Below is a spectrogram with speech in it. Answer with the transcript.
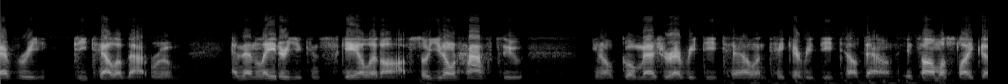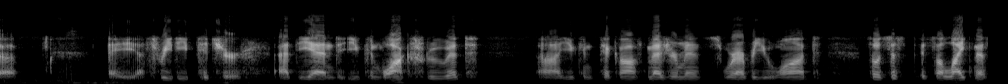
every detail of that room. And then later you can scale it off. So you don't have to, you know, go measure every detail and take every detail down. It's almost like a, a, 3D picture at the end. You can walk through it. Uh, you can pick off measurements wherever you want. So it's just it's a likeness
